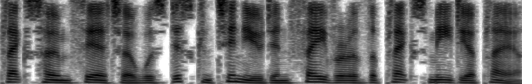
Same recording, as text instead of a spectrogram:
Plex Home Theater was discontinued in favor of the Plex Media Player.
